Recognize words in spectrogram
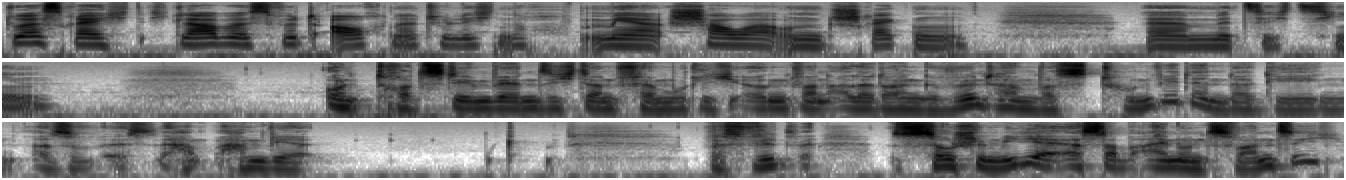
du hast recht, ich glaube, es wird auch natürlich noch mehr Schauer und Schrecken äh, mit sich ziehen. Und trotzdem werden sich dann vermutlich irgendwann alle daran gewöhnt haben, was tun wir denn dagegen? Also es, haben wir, was will, Social Media erst ab 21?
